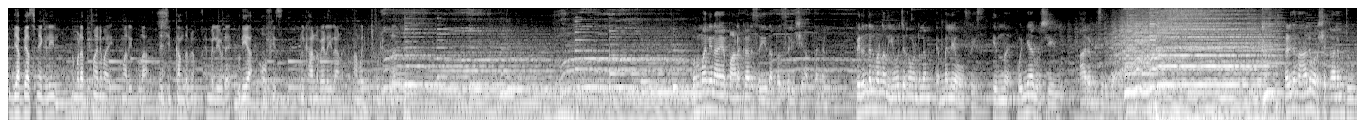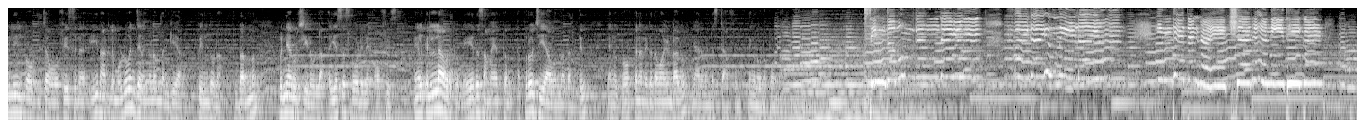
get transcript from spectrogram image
വിദ്യാഭ്യാസ മേഖലയിൽ നമ്മുടെ അഭിമാനമായി മാറിയിട്ടുള്ള നജീബ് കാന്തപുരം എം എൽ എയുടെ പുതിയ ഓഫീസ് ഉദ്ഘാടന വേളയിലാണ് നാം ഒരുമിച്ച് കൂടിയിട്ടുള്ളത്. ബഹുമാന്യനായ പാണക്കാട് സയ്യിദ് അബ്ബസ് ശിഹാബ് തങ്ങൾ പെരിന്തൽമണ്ണ നിയോജകമണ്ഡലം എം എൽ എ ഓഫീസ് ഇന്ന് പുന്യാകുർശിയിൽ ആരംഭിച്ചിരിക്കുകയാണ്. കഴിഞ്ഞ നാല് വർഷക്കാലം ജൂബിലിയിൽ പ്രവർത്തിച്ച ഓഫീസിന് ഈ നാട്ടിലെ മുഴുവൻ ജനങ്ങളും നൽകിയ പിന്തുണ തുടർന്നും പുന്യാകുറിശിയിലുള്ള ഐ എസ് എസ് റോഡിലെ ഓഫീസ് നിങ്ങൾക്കെല്ലാവർക്കും ഏത് സമയത്തും അപ്രോച്ച് ചെയ്യാവുന്ന തരത്തിൽ ഞങ്ങൾ പ്രവർത്തന നിരതമായുണ്ടാകും ഞാനും എന്റെ സ്റ്റാഫും നിങ്ങളോടൊപ്പം ഉണ്ടാകും.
